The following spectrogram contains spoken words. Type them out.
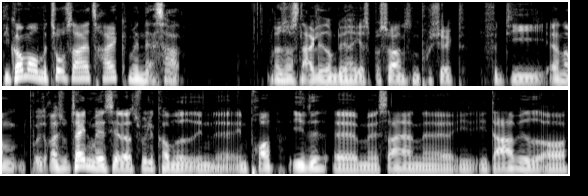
de kommer jo med to sejre træk, men altså, jeg vil så snakke lidt om det her Jesper Sørensen-projekt, fordi ja, resultatmæssigt er der selvfølgelig kommet en, øh, en prop i det øh, med sejren øh, i, i David og,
